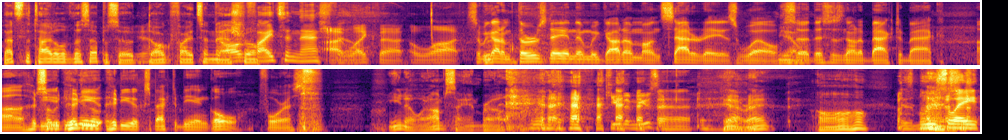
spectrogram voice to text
That's the title of this episode: Yeah. Dogfights in dog Nashville. fights in Nashville. I like that a lot. So we got him Thursday, and then we got him on Saturday as well. Yeah. So this is not a back to back. Uh, Who do So you do who do you who do you expect to be in goal for us? You know what I'm saying, bro. Cue the music. yeah, right. Uh huh. His blue suede,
